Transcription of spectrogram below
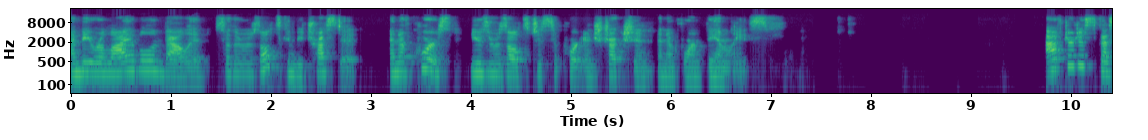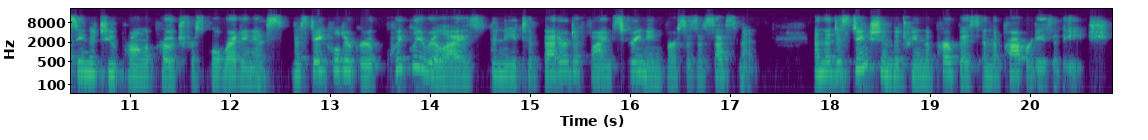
and be reliable and valid so the results can be trusted, and of course, use results to support instruction and inform families. After discussing the two-prong approach for school readiness, the stakeholder group quickly realized the need to better define screening versus assessment and the distinction between the purpose and the properties of each.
